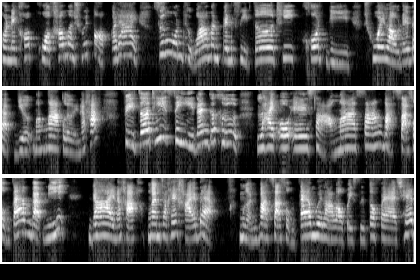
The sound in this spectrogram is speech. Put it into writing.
คนในครอบครัวเข้ามาช่วยตอบก็ได้ ซึ่งมนถือว่ามันเป็นฟีเจอร์ที่โคตรดี ช่วยเราได้แบบเยอะมาก ๆ เลยนะคะฟีเจอร์ที่ 4 นั่นก็คือ Line OA สามารถสร้างบัตรสะสมแต้มแบบนี้ได้นะคะ มันจะคล้ายๆแบบเหมือนบัตรสะสมแต้มเวลาเราไปซื้อกาแฟ เช่น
